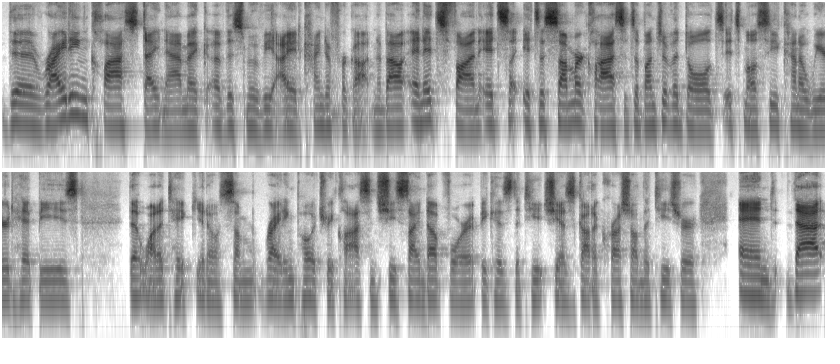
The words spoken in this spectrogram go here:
the writing class dynamic of this movie I had kind of forgotten about and it's fun. It's it's a summer class, it's a bunch of adults, it's mostly kind of weird hippies that want to take, you know, some writing poetry class and she signed up for it because the te- she has got a crush on the teacher. And that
